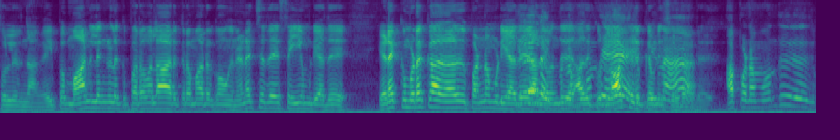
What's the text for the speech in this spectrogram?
சொல்லியிருந்தாங்க. இப்ப மாநிலங்களுக்கு பரவலா இருக்கிற மாதிரி இருக்கும் அவங்க நினைச்சதை செய்ய முடியாது. இடக்கு முடக்க அதாவது பண்ண முடியாது. அது வந்து அதுக்கு ஒரு லாக் இருக்கு அப்படின்னு சொல்றாரு. அப்ப நம்ம வந்து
